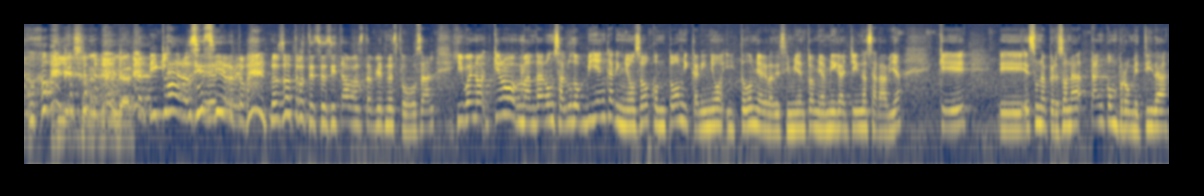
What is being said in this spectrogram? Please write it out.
Vi eso en algún lugar. Y claro, sí es cierto. Nosotros necesitamos también nuestro bozal. Y bueno, quiero mandar un saludo bien cariñoso, con todo mi cariño y todo mi agradecimiento a mi amiga Gina Sarabia, que eh, es una persona tan comprometida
